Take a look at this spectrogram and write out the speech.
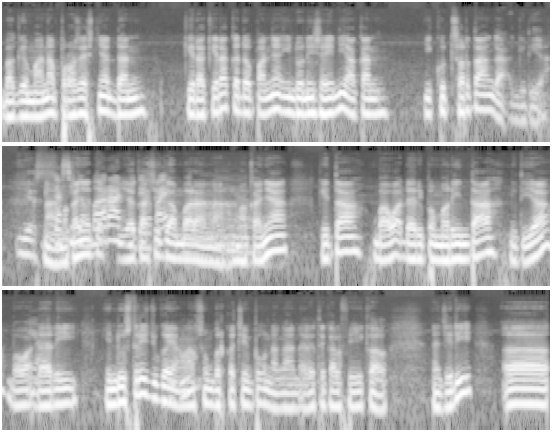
bagaimana prosesnya dan kira-kira ke depannya Indonesia ini akan ikut serta enggak gitu ya. Yes. Nah, Kasih makanya gambaran ya gitu ya, kasih Pak ya? gambaran. Nah, makanya kita bawa dari pemerintah gitu ya, bawa Ya. dari industri juga yang langsung berkecimpung dengan electrical vehicle. Nah, jadi eh,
